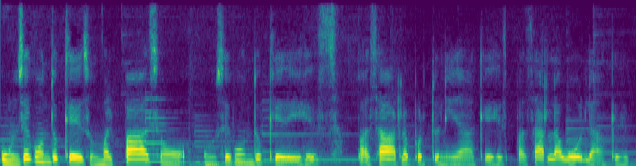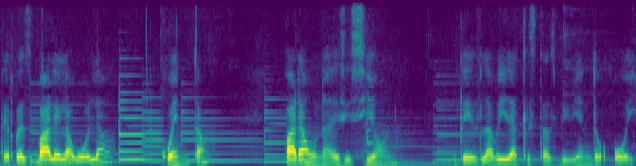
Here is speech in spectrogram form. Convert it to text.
Un segundo que des un mal paso, un segundo que dejes pasar la oportunidad, que dejes pasar la bola, que se te resbale la bola, cuenta para una decisión de la vida que estás viviendo hoy.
